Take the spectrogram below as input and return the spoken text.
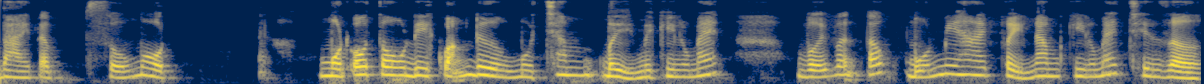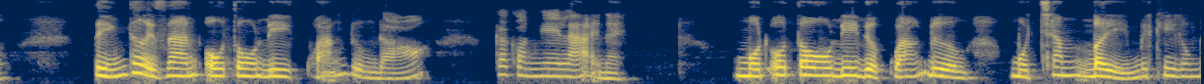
Bài tập số 1 Một ô tô đi quãng đường 170 km với vận tốc 42,5 km trên giờ. Tính thời gian ô tô đi quãng đường đó. Các con nghe lại này. Một ô tô đi được quãng đường 170 km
